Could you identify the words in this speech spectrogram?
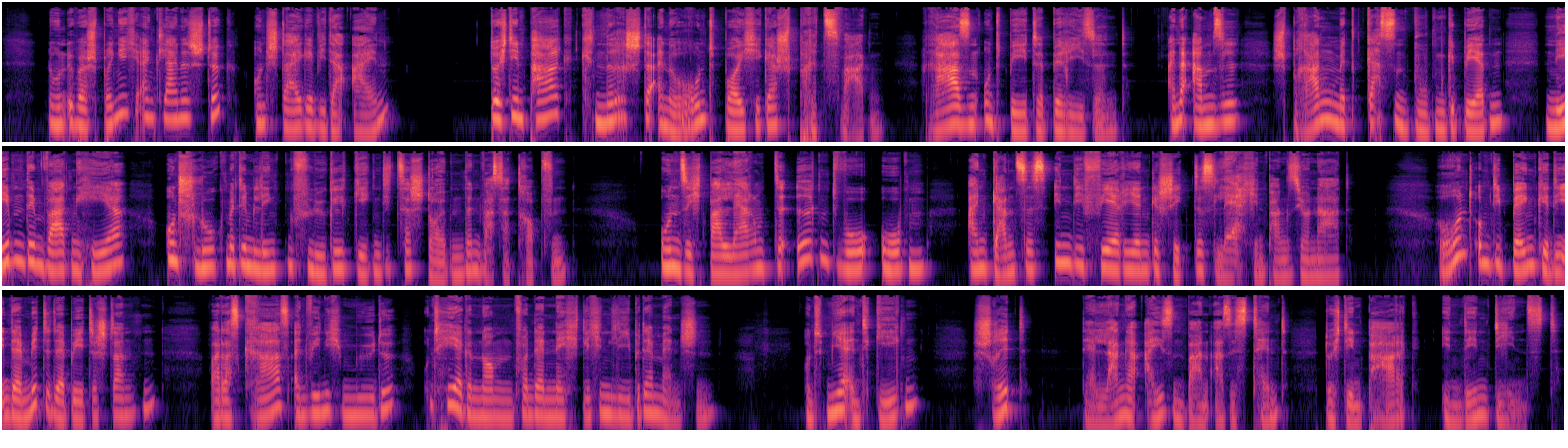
Nun überspringe ich ein kleines Stück und steige wieder ein. Durch den Park knirschte ein rundbäuchiger Spritzwagen, Rasen und Beete berieselnd. Eine Amsel sprang mit Gassenbubengebärden neben dem Wagen her und schlug mit dem linken Flügel gegen die zerstäubenden Wassertropfen. Unsichtbar lärmte irgendwo oben ein ganzes in die Ferien geschicktes Lärchenpensionat. Rund um die Bänke, die in der Mitte der Beete standen, war das Gras ein wenig müde und hergenommen von der nächtlichen Liebe der Menschen. Und mir entgegen schritt der lange Eisenbahnassistent durch den Park in den Dienst.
